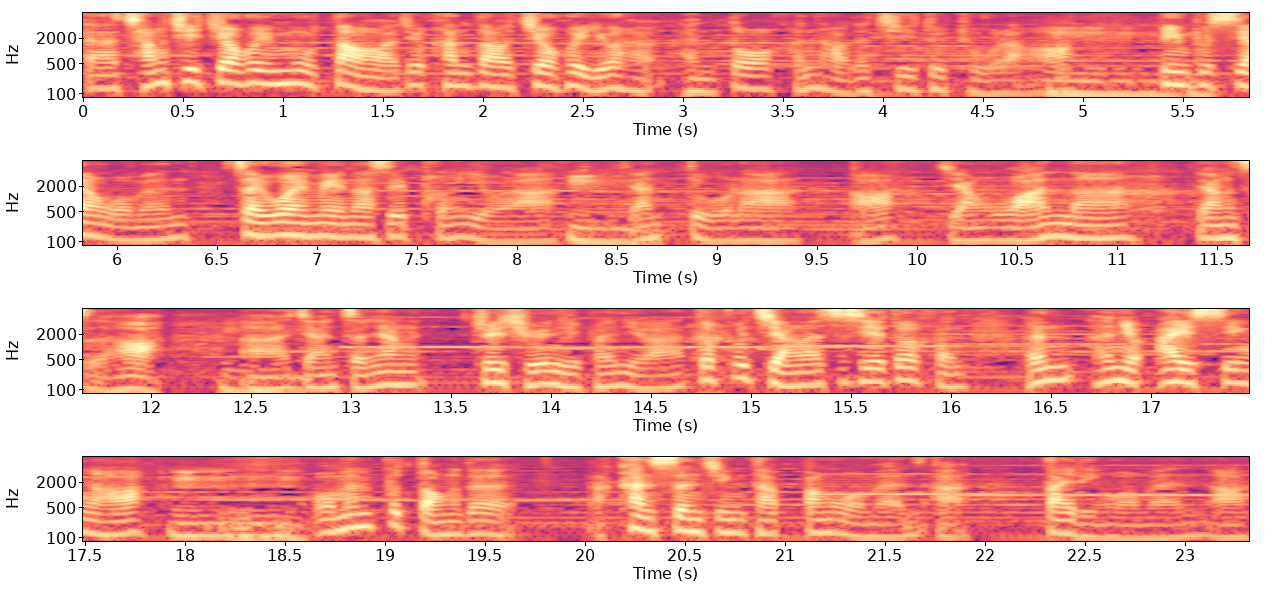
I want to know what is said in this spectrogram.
呃，长期教会慕道啊，就看到教会有很很多很好的基督徒了啊，嗯、并不像我们在外面那些朋友啦，嗯、讲赌啦啊，讲玩呐这样子哈啊，讲怎样追求女朋友啊，都不讲了，这些都很很很有爱心啊，嗯嗯嗯，我们不懂得啊，看圣经，他帮我们啊，带领我们啊，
